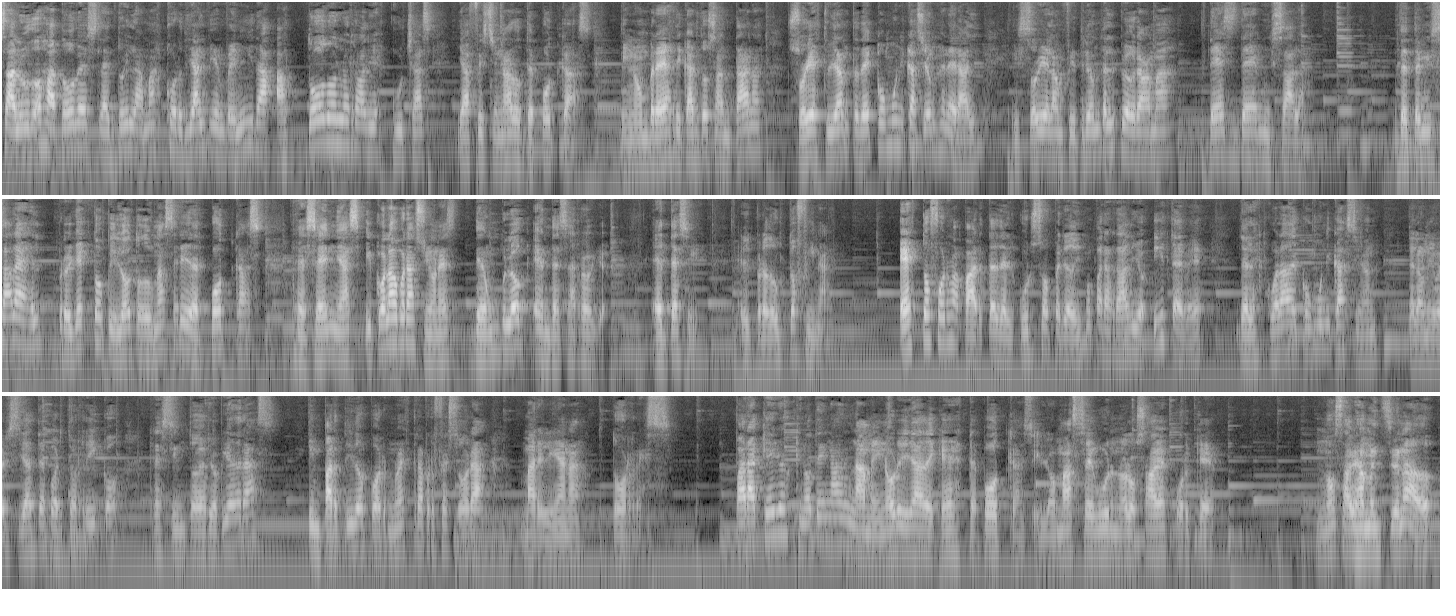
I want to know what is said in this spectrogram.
Saludos a todos, les doy la más cordial bienvenida a todos los radioescuchas y aficionados de podcast. Mi nombre es Ricardo Santana, soy estudiante de comunicación general y soy el anfitrión del programa Desde mi sala. Desde mi sala es el proyecto piloto de una serie de podcasts, reseñas y colaboraciones de un blog en desarrollo, es decir, el producto final. Esto forma parte del curso Periodismo para Radio y TV de la Escuela de Comunicación de la Universidad de Puerto Rico, recinto de Río Piedras, impartido por nuestra profesora Mariliana Torres. Para aquellos que no tengan la menor idea de qué es este podcast, y lo más seguro no lo sabes porque no se había mencionado,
